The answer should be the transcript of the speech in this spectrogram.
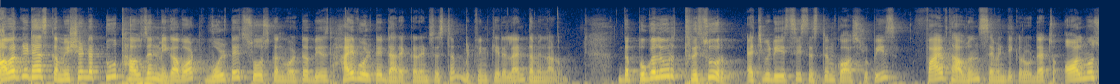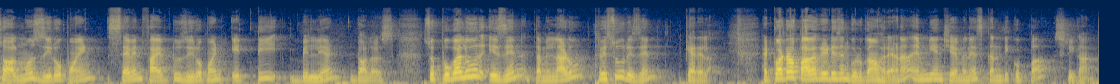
Power Grid has commissioned a 2000 megawatt voltage source converter based high voltage direct current system between Kerala and Tamil Nadu. The Pugalur Thrissur HVDC system costs rupees 5070 crore. That's almost almost 0.75 to 0.80 billion dollars. So Pugalur is in Tamil Nadu, Thrissur is in Kerala. Headquarter of Power Grid is in Gurgaon, Haryana. MD and chairman is Kandi Kuppa Srikanth.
